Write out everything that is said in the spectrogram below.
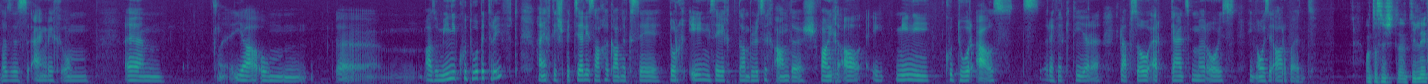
was es eigentlich um, ähm, ja, um äh, also meine Kultur betrifft, habe ich die speziellen Sachen gar nicht gesehen. Durch ihn sehe ich dann plötzlich anders. Fange ich an, meine Kultur aus zu reflektieren. Ich glaube, so ergänzen wir uns in unserer Arbeit. Und das ist natürlich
